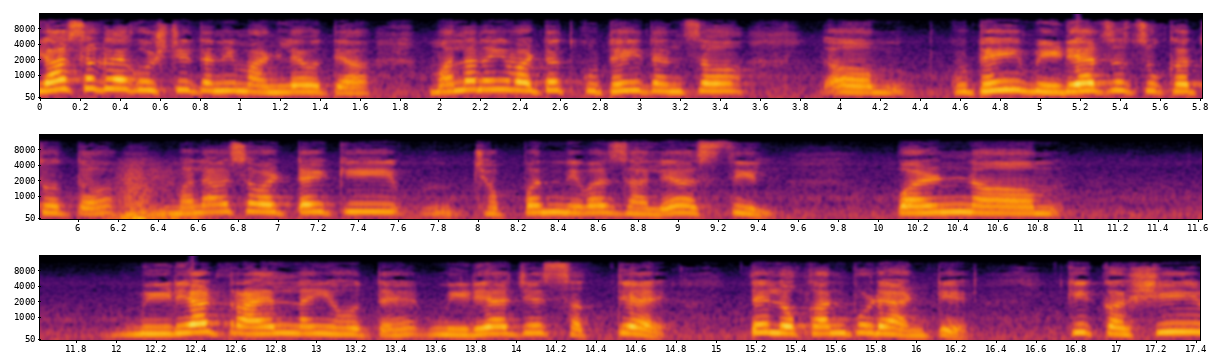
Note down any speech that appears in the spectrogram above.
या सगळ्या गोष्टी त्यांनी मांडल्या होत्या. मला नाही वाटत कुठेही त्यांचं कुठेही मीडियाचं चुकत होतं. मला असं वाटतंय की छप्पन दिवस झाले असतील पण मीडिया ट्रायल नाही होते मीडिया जे सत्य आहे ते लोकांपुढे आणते की कशी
